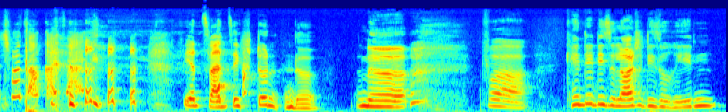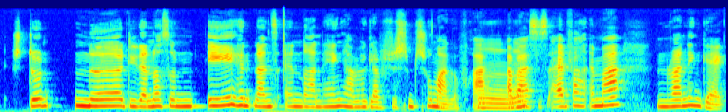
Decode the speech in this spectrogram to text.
Ich wollte auch gerade sagen. 24 Stunden, nö. Nö. Boah. Kennt ihr diese Leute, die so reden? Stunden, nö, die dann noch so ein E hinten ans Ende dran hängen? Haben wir, glaube ich, bestimmt schon mal gefragt. Aber es ist einfach immer ein Running Gag.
